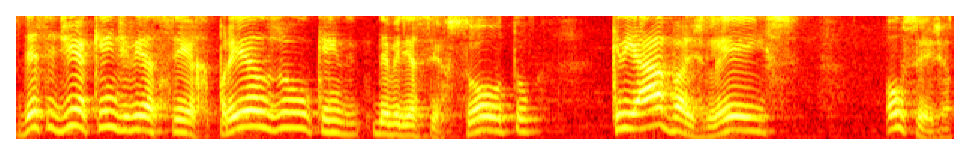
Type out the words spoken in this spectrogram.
Decidia quem devia ser preso, quem deveria ser solto, criava as leis, ou seja,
